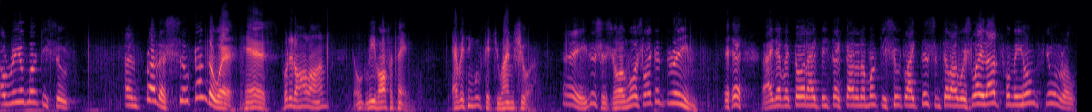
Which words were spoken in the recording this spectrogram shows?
A real monkey suit. And, brother, silk underwear. Yes, put it all on. Don't leave off a thing. Everything will fit you, I'm sure. Hey, this is almost like a dream. I never thought I'd be decked out in a monkey suit like this until I was laid out for my own funeral.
